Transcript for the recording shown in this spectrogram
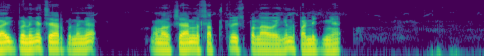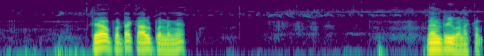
லைக் பண்ணுங்கள் ஷேர் பண்ணுங்கள் நம்ம சேனலை சப்ஸ்கிரைப் பண்ணாதீங்கன்னு பண்ணிக்கோங்க. தேவைப்பட்டால் கால் பண்ணுங்கள் நன்றி வணக்கம்.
